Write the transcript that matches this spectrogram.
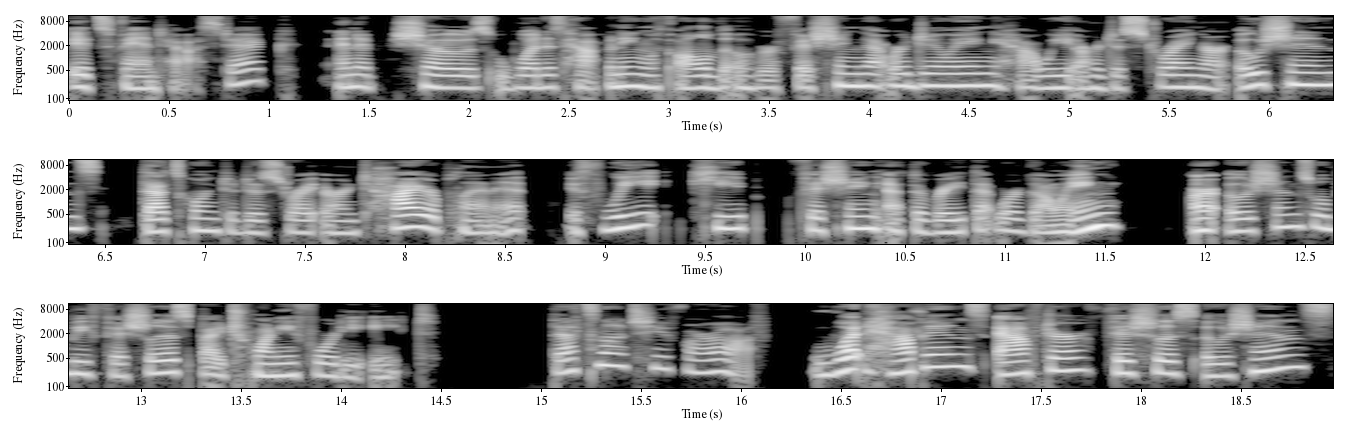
It's fantastic and it shows what is happening with all of the overfishing that we're doing, how we are destroying our oceans. That's going to destroy our entire planet. If we keep fishing at the rate that we're going, our oceans will be fishless by 2048. That's not too far off. What happens after fishless oceans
